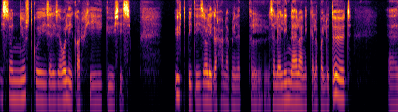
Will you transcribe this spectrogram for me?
mis on justkui sellise oligarhi küüsis. ühtpidi see oligarh annab neile, tal, selle linna elanikele palju tööd, äh,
